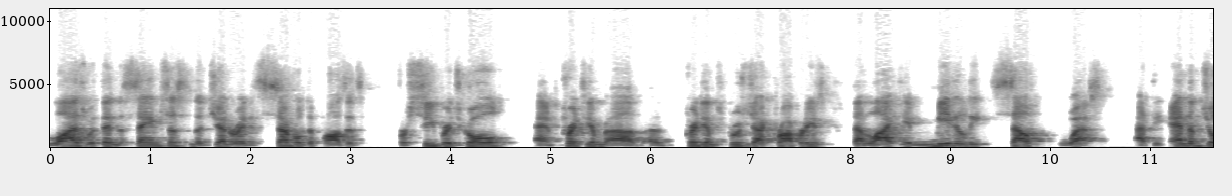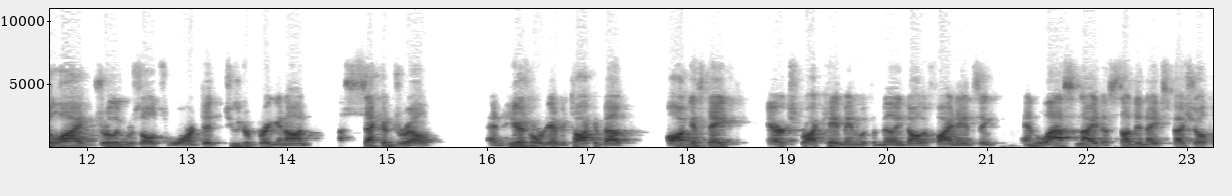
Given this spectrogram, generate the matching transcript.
lies within the same system that generated several deposits for Seabridge Gold and Pretium, uh, uh, Pretium's Brucejack properties that lie immediately southwest. At the end of July, drilling results warranted Tudor bringing on a second drill and here's what we're going to be talking about. August 8th, Eric Sprott came in with a million dollar financing. And last night, a Sunday night special,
